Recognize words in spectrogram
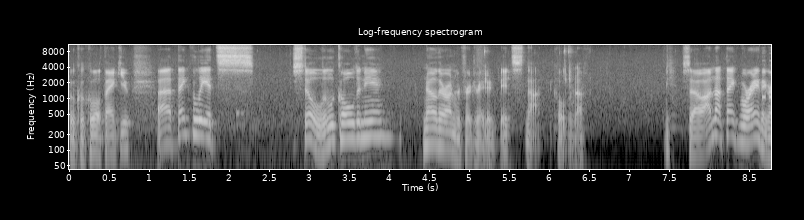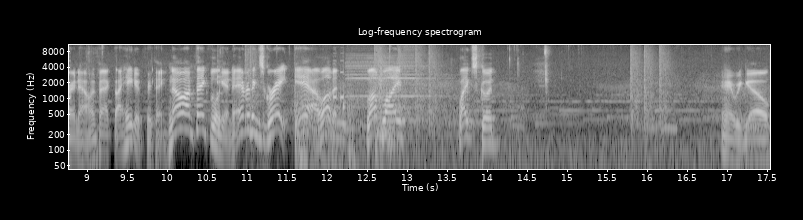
Cool, cool, cool. Thank you. Uh, thankfully, it's still a little cold in here. No, they're unrefrigerated. It's not cold enough. So I'm not thankful for anything right now. In fact, I hate everything. No, I'm thankful again. Everything's great. Yeah, I love it. Love life. Life's good. There we go.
